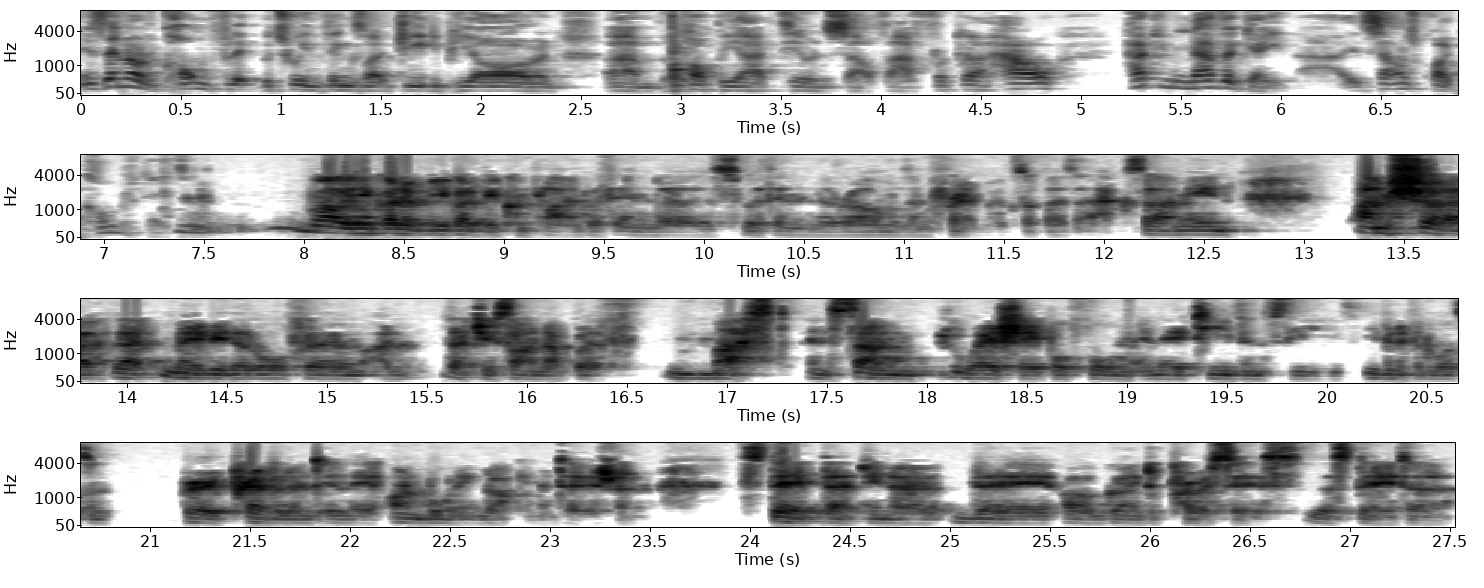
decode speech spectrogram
Is there not a conflict between things like GDPR and um, the POPI Act here in South Africa? How how do you navigate that? It sounds quite complicated. Well, you've got to you've got to be compliant within those within the realms and frameworks of those acts. So, I mean, I'm sure that maybe the law firm that you signed up with must, in some way, shape, or form, in their T's and C's, even if it wasn't very prevalent in their onboarding documentation, state that you know they are going to process this data,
